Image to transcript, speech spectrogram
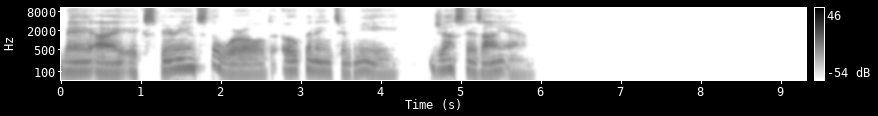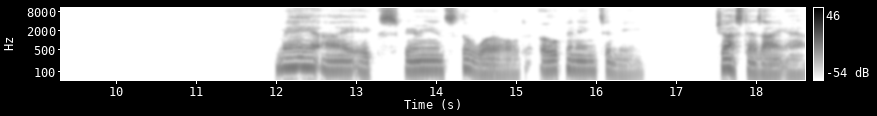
May I experience the world opening to me just as I am. May I experience the world opening to me just as I am.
